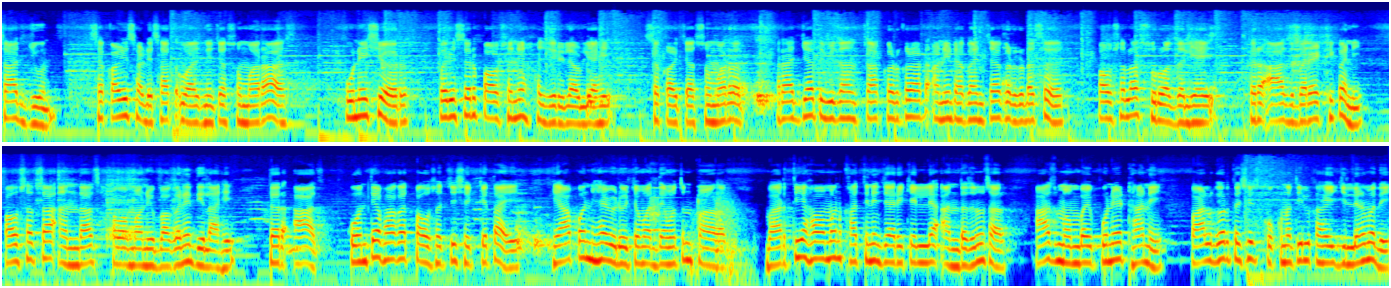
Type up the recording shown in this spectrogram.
सात जून. सकाळी साडेसात वाजण्याच्या सुमारास पुणे शहर परिसर पावसाने हजेरी लावली आहे. सकाळच्या सुमारास राज्यात विजांचा कडकडाट आणि ढगांच्या गडगडासह पावसाला सुरुवात झाली आहे. तर आज बऱ्याच ठिकाणी पावसाचा अंदाज हवामान विभागाने दिला आहे. तर आज कोणत्या भागात पावसाची शक्यता आहे हे आपण ह्या व्हिडिओच्या माध्यमातून पाहणार आहोत. भारतीय हवामान खात्याने जारी केलेल्या अंदाजानुसार आज मुंबई पुणे ठाणे पालघर तसेच कोकणातील काही जिल्ह्यांमध्ये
